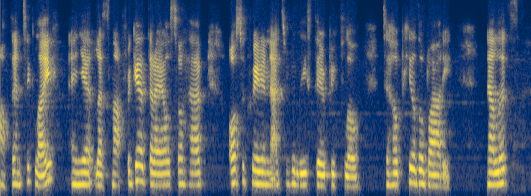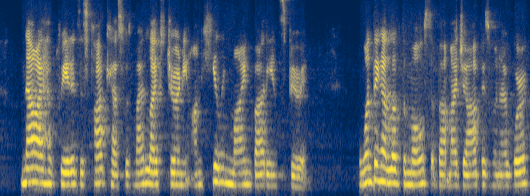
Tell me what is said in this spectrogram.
authentic life. And yet, let's not forget that I also have also created an active release therapy flow to help heal the body. Now, let's now I have created this podcast with my life's journey on healing mind, body, and spirit. One thing I love the most about my job is when I work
